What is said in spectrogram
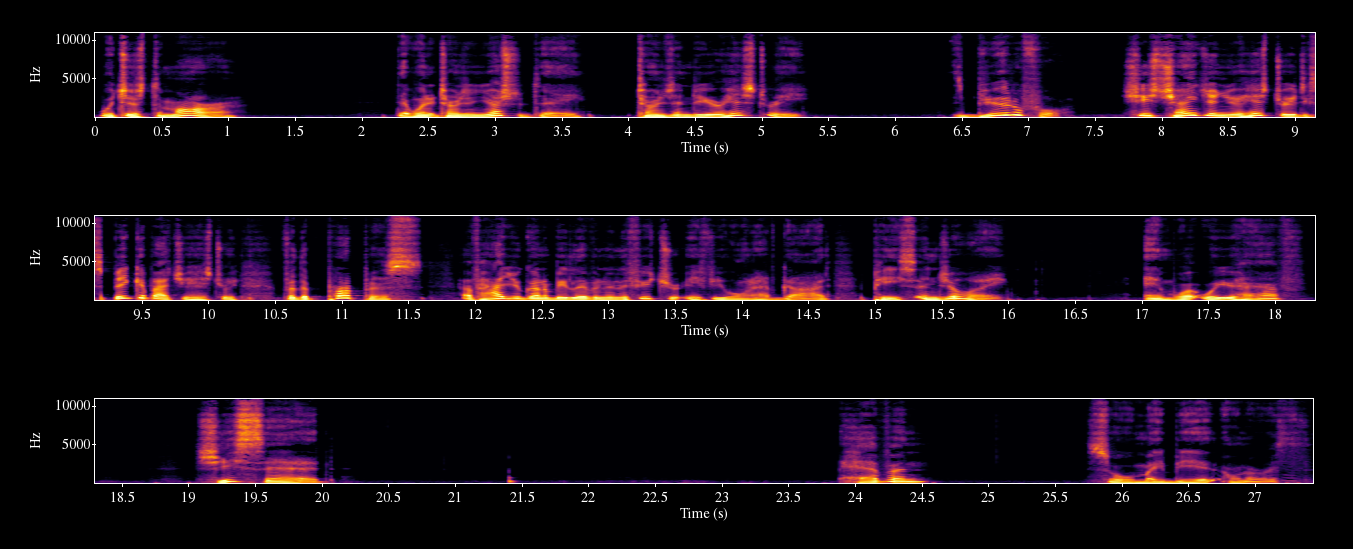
which is tomorrow, that when it turns into yesterday, turns into your history. It's beautiful. She's changing your history to speak about your history for the purpose of how you're going to be living in the future if you want to have God, peace, and joy. And what will you have? She said, Heaven, so may be it on earth.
